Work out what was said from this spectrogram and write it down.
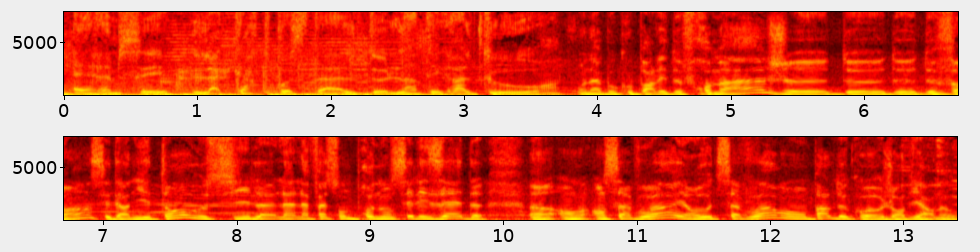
RMC, la carte postale de l'intégral tour. On a beaucoup parlé de fromage, de, de, de vin ces derniers temps, aussi la, la, la, façon de prononcer les Z en, en Savoie et en Haute-Savoie. On parle de quoi aujourd'hui Arnaud?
